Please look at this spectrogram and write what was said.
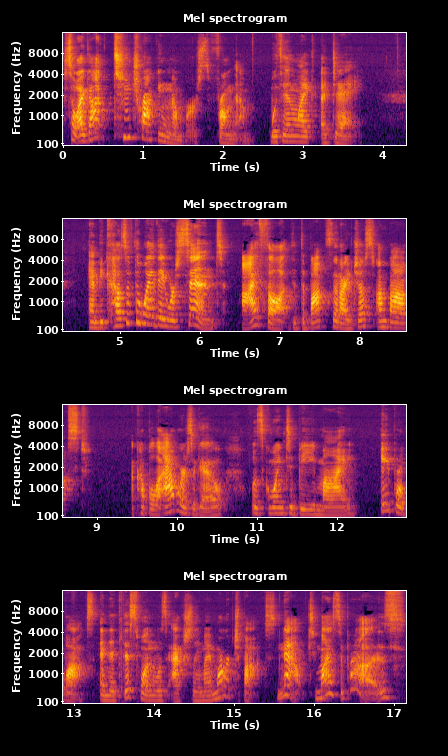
So I got two tracking numbers from them within like a day. And because of the way they were sent, I thought that the box that I just unboxed a couple of hours ago was going to be my April box and that this one was actually my March box. Now, to my surprise,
